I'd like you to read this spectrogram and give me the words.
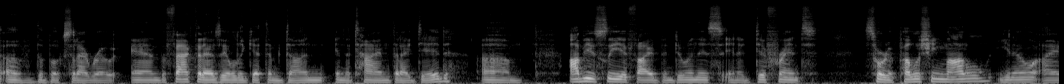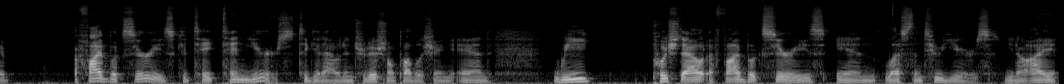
of the books that I wrote and the fact that I was able to get them done in the time that I did. Um, obviously, if I had been doing this in a different sort of publishing model, you know, I a five book series could take 10 years to get out in traditional publishing and we pushed out a five book series in less than 2 years. You know, I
